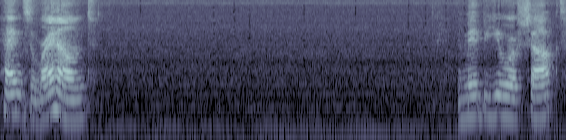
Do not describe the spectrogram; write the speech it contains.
hangs around and maybe you are shocked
